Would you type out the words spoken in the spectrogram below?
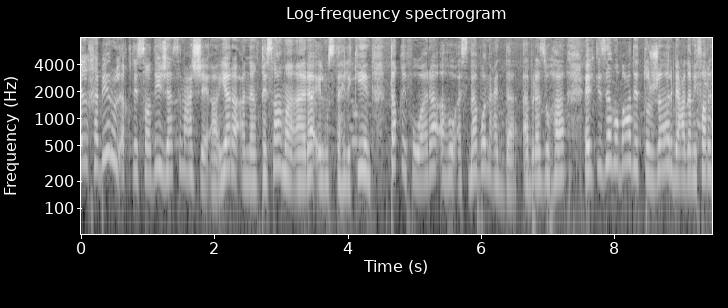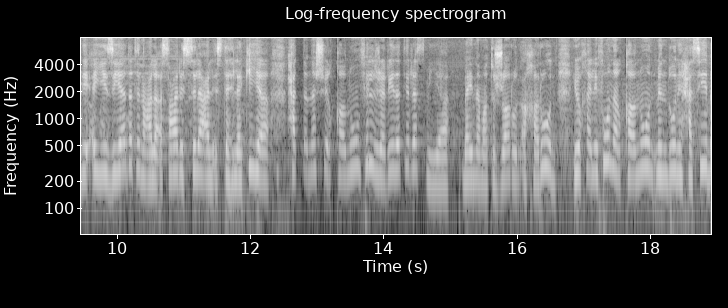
الخبير الاقتصادي جاسم عجاء يرى أن انقسام آراء المستهلكين تقف وراءه أسباب عدة. أبرزها التزام بعض التجار بعدم فرض أي زيادة على أسعار السلع الاستهلاكية حتى نشر القانون في الجريدة الرسمية بينما تجار آخرون يخالفون القانون من دون حسيب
